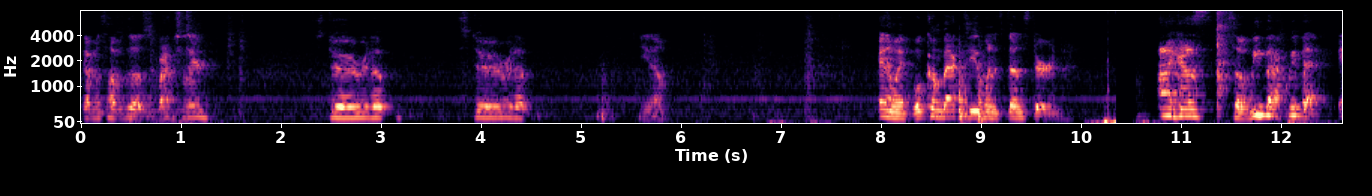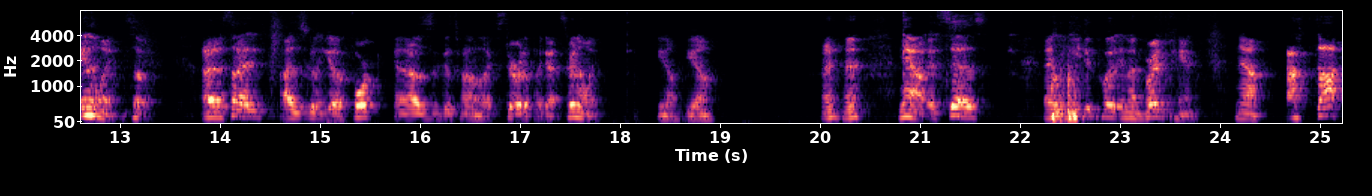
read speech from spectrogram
got myself a little spatula. Stir it up. Stir it up. You know. Anyway, we'll come back to you when it's done stirring. Alright guys, so we back, we back. Anyway, so I decided I was just gonna get a fork and I was just gonna like stir it up like that. So anyway, you know, you know. Eh, eh. Now it says that you need to put in a bread pan. Now, I thought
